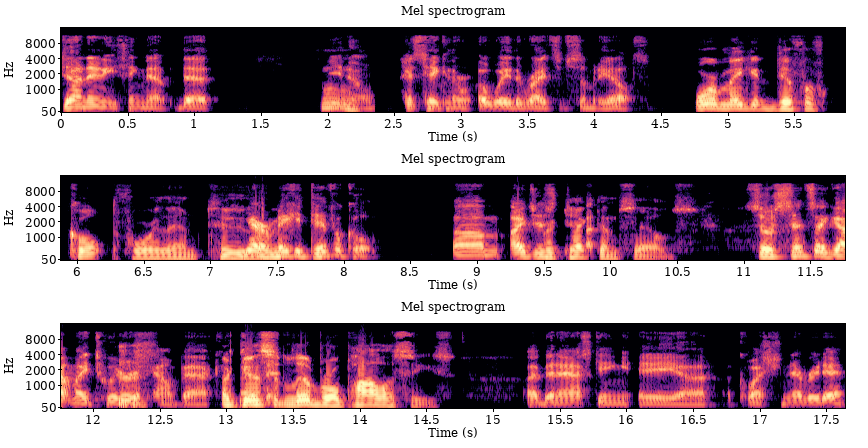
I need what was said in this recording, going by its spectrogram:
done anything that that you Hmm. know has taken away the rights of somebody else. or make it difficult for them to Yeah, or make it difficult. Um, I just protect themselves so since I got my Twitter account back against been, liberal policies I've been asking a uh, a question every day,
